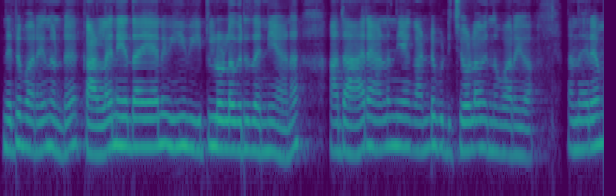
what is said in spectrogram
എന്നിട്ട് പറയുന്നുണ്ട് കള്ളൻ ഏതായാലും ഈ വീട്ടിലുള്ളവർ തന്നെയാണ്. അതാരാണെന്ന് ഞാൻ കണ്ടുപിടിച്ചോളാം എന്ന് പറയുക അന്നേരം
